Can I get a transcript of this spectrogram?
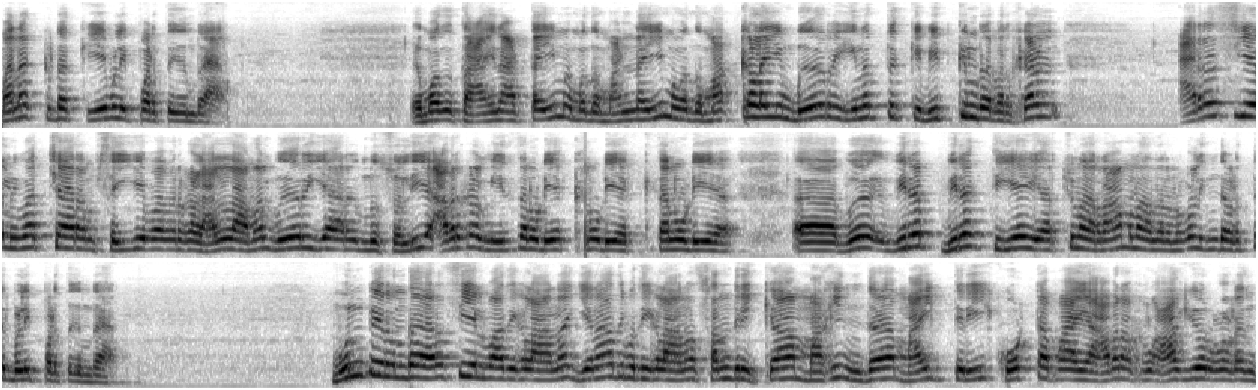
மனக்கிடக்கையை வெளிப்படுத்துகின்றார். எமது தாய்நாட்டையும் எமது மண்ணையும் எமது மக்களையும் வேறு இனத்துக்கு விற்கின்றவர்கள் அரசியல் விபச்சாரம் செய்பவர்கள் அல்லாமல் வேறு யார் என்று சொல்லி அவர்கள் மீது தன்னுடைய தன்னுடைய தன்னுடைய வி- விர விரக்தியை அர்ச்சுனா ராமநாதன் அவர்கள் இந்த இடத்தில் வெளிப்படுத்துகின்றார். முன்பிருந்த அரசியல்வாதிகளான ஜனாதிபதிகளான சந்திரிகா மஹிந்த மைத்திரி கோட்டபாய அவர்கள் ஆகியோர்களுடன்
